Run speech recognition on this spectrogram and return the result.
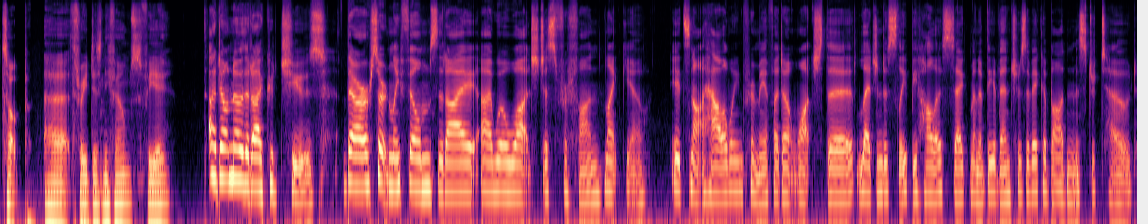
Top uh, three Disney films for you? I don't know that I could choose. There are certainly films that I, I will watch just for fun. Like, you know, it's not Halloween for me if I don't watch the Legend of Sleepy Hollow segment of The Adventures of Ichabod and Mr. Toad.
